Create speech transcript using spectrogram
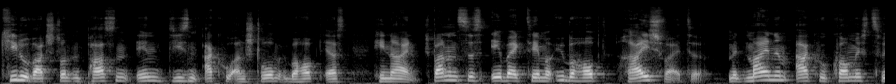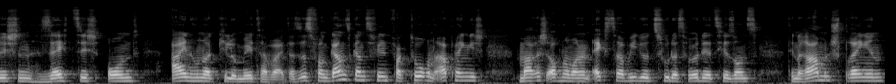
Kilowattstunden passen in diesen Akku an Strom überhaupt erst hinein. Spannendstes E-Bike-Thema überhaupt, Reichweite. Mit meinem Akku komme ich zwischen 60 und 100 Kilometer weit. Das ist von ganz, ganz vielen Faktoren abhängig. Mache ich auch nochmal ein extra Video zu. Das würde jetzt hier sonst den Rahmen sprengen.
